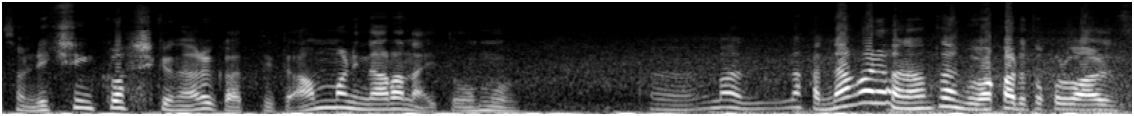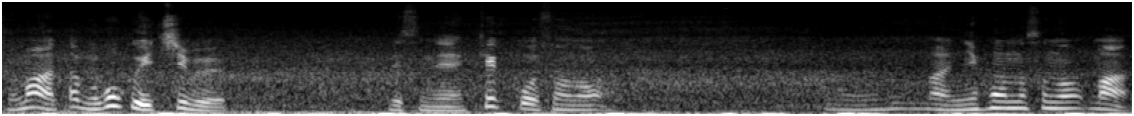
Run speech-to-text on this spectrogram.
その歴史に詳しくなるかって言ってあんまりならないと思う。うん、まあなんか流れはなんとなく分かるところはあるんですけどまあ多分ごく一部ですね。結構その、うん。まあ、日本のそのまあ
